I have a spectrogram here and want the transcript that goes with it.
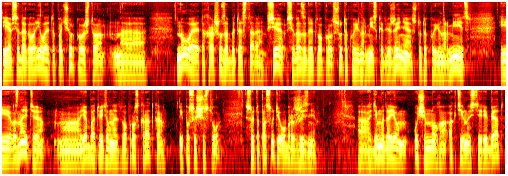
И я всегда говорил, это подчеркиваю, что э, Новое – это хорошо забытое старое. Все всегда задают вопрос, что такое юнармейское движение, что такое юнармеец. И вы знаете, э, я бы ответил на этот вопрос кратко и по существу, что это, по сути, образ жизни, э, где мы даем очень много активности ребят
